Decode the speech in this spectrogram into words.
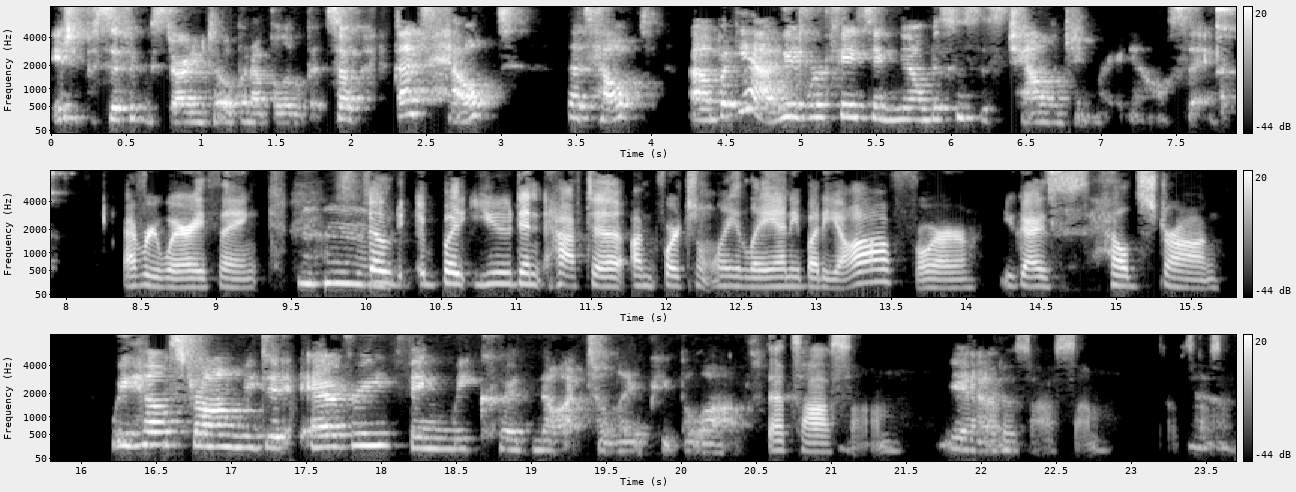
Asia Pacific was starting to open up a little bit. So that's helped. That's helped. Uh, but yeah, we, we're facing, you know, business is challenging right now, I'll say. Everywhere, I think. Mm-hmm. So, but you didn't have to, unfortunately, lay anybody off, or you guys held strong? We held strong. We did everything we could not to lay people off. That's awesome. Yeah. That is awesome. That's yeah. awesome.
